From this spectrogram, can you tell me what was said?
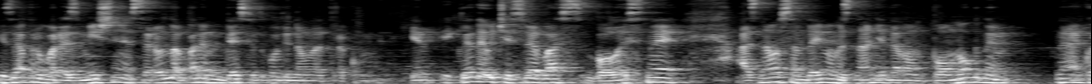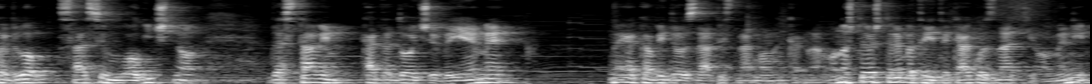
i zapravo razmišljanja se rodila barem 10 godina unatrag u meni. Jer i gledajući sve vas bolesne, a znao sam da imam znanje da vam pomognem, nekako je bilo sasvim logično da stavim kada dođe vrijeme nekakav video zapis na mom kanalu. Ono što još trebate i kako znati o meni,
